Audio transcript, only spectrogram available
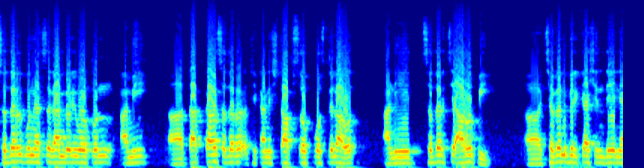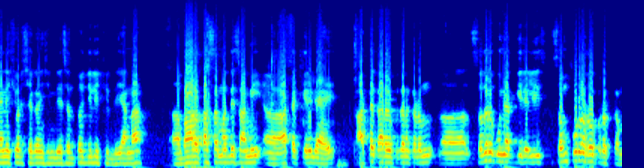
सदर गुन्ह्याचं गांभीर्य ओळखून आम्ही तात्काळ सदर ठिकाणी स्टाफसह पोहोचलेलो आहोत. आणि सदरचे आरोपी छगन बिरक्या शिंदे ज्ञानेश्वर छगन शिंदे संतोष दिलीप शिंदे यांना बारा तासामध्येच आम्ही अटक केलेली आहे. अटक आरोपितांकडून सदर गुन्ह्यात गेलेली संपूर्ण रोख रक्कम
